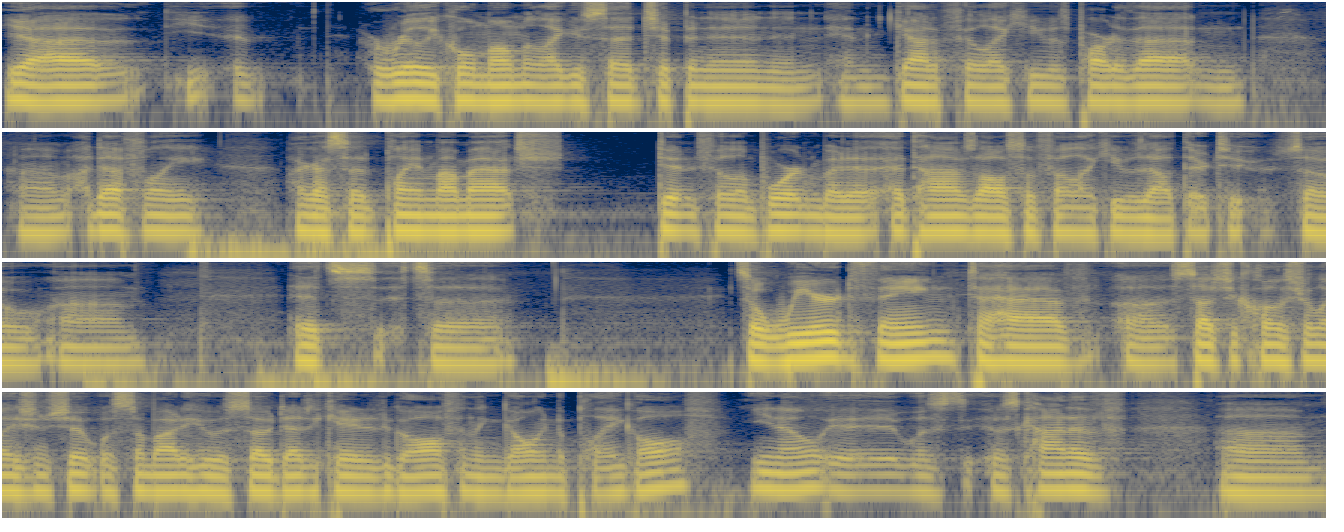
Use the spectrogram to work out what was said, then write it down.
Yeah, Uh, a really cool moment, like you said, chipping in and, and got to feel like he was part of that. And um, I definitely, like I said, playing my match didn't feel important, but at, at times also felt like he was out there too. So um, it's it's a it's a weird thing to have uh, such a close relationship with somebody who is so dedicated to golf and then going to play golf. You know, it, it was it was kind of um,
